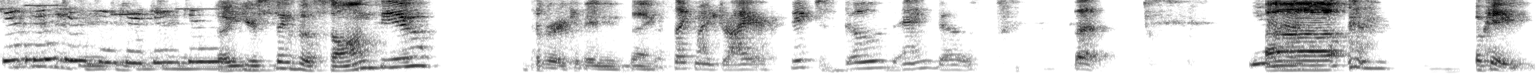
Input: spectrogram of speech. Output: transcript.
Uh, Your sings a song to you? It's a very Canadian thing. It's like my dryer. It just goes and goes. But yeah. Uh, okay,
